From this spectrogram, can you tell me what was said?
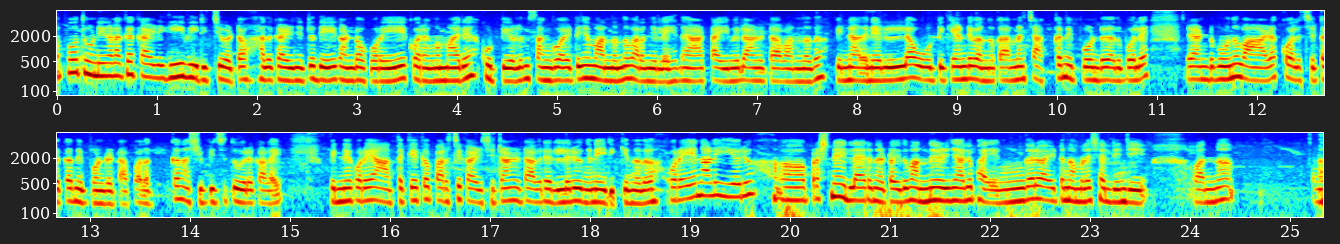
അപ്പോൾ തുണികളൊക്കെ കഴുകി വിരിച്ചു കേട്ടോ. അത് കഴിഞ്ഞിട്ട് ദേ കണ്ടോ കുറേ കുരങ്ങന്മാർ കുട്ടികളും സംഘമായിട്ട് ഞാൻ വന്നെന്ന് പറഞ്ഞില്ലേ? ഇത് ആ ടൈമിലാണ് കേട്ടോ വന്നത്. പിന്നെ അതിനെല്ലാം ഓട്ടിക്കേണ്ടി വന്നു. കാരണം ചക്ക നിപ്പുണ്ട്. അതുപോലെ രണ്ട് മൂന്ന് വാഴ കൊലച്ചിട്ടൊക്കെ നിപ്പുണ്ട് കേട്ടോ അപ്പോൾ അതൊക്കെ നശിപ്പിച്ച് ദൂരെ കളയും. പിന്നെ കുറേ ആത്തക്കയൊക്കെ പറിച്ച് കഴിച്ചിട്ടാണ് കേട്ടോ അവരെല്ലാവരും ഇങ്ങനെ ഇരിക്കുന്നത്. കുറേ നാൾ ഈ ഒരു പ്രശ്നമില്ലായിരുന്നു കേട്ടോ ഇത് വന്നു കഴിഞ്ഞാൽ ഭയങ്കരമായിട്ട് നമ്മളെ ശല്യം ചെയ്യും. വന്ന്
